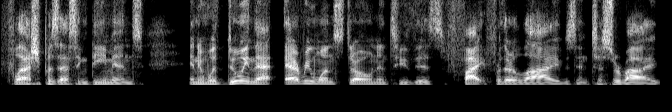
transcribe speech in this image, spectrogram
flesh possessing demons and then with doing that everyone's thrown into this fight for their lives and to survive.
